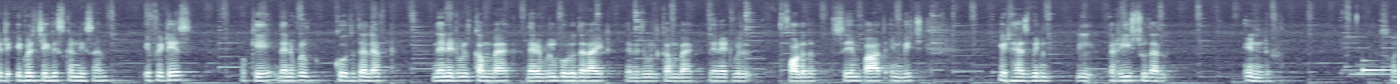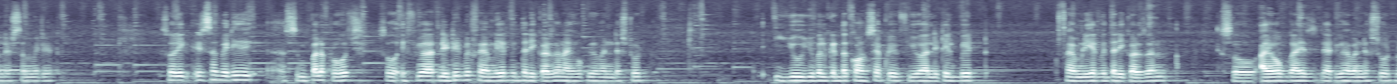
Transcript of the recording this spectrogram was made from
It, it will check this condition. If it is okay then it will go to the left then it will come back. Then it will go to the right. Then it will come back. Then it will follow the same path in which it has been reached to the end. So let's submit it. So it's a very uh, simple approach. So if you are a little bit familiar with the recursion i hope you have understood. You you will get the concept if you are a little bit familiar with the recursion. So i hope guys that you have understood.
